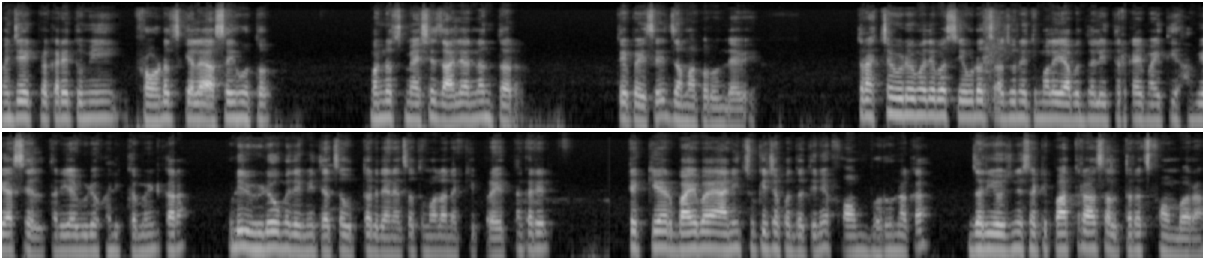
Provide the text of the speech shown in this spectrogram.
म्हणजे एक प्रकारे तुम्ही फ्रॉडच केलाय असंही होतं. म्हणूनच मेसेज आल्यानंतर ते पैसे जमा करून द्यावे. तर आजच्या व्हिडिओमध्ये बस एवढंच. अजूनही तुम्हाला याबद्दल इतर काही माहिती हवी असेल तर या व्हिडिओखाली कमेंट करा. पुढील व्हिडिओमध्ये मी त्याचं उत्तर देण्याचा तुम्हाला नक्की प्रयत्न करेल टेक केअर बाय बाय आणि चुकीच्या पद्धतीने फॉर्म भरू नका. जर योजनेसाठी पात्र असाल तरच फॉर्म भरा.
